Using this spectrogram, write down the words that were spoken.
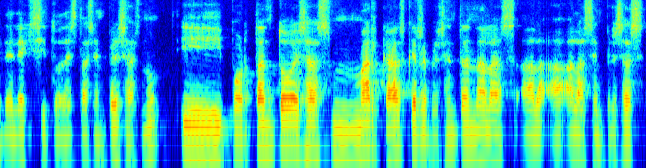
del éxito de estas empresas, ¿no? Y por tanto, esas marcas que representan a las, a, las empresas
